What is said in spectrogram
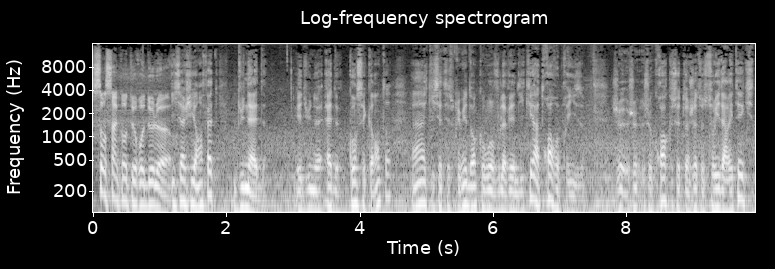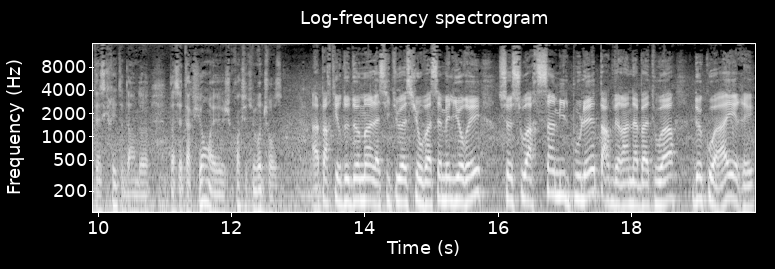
150 euros de l'heure. Il s'agit en fait d'une aide et d'une aide conséquente hein, qui s'est exprimée, donc, comme vous l'avez indiqué, à trois reprises. Je, je- je crois que c'est un geste de solidarité qui s'est inscrite dans, de- dans cette action et je crois que c'est une bonne chose. À partir de demain, la situation va s'améliorer. Ce soir, 5000 poulets partent vers un abattoir, de quoi aérer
